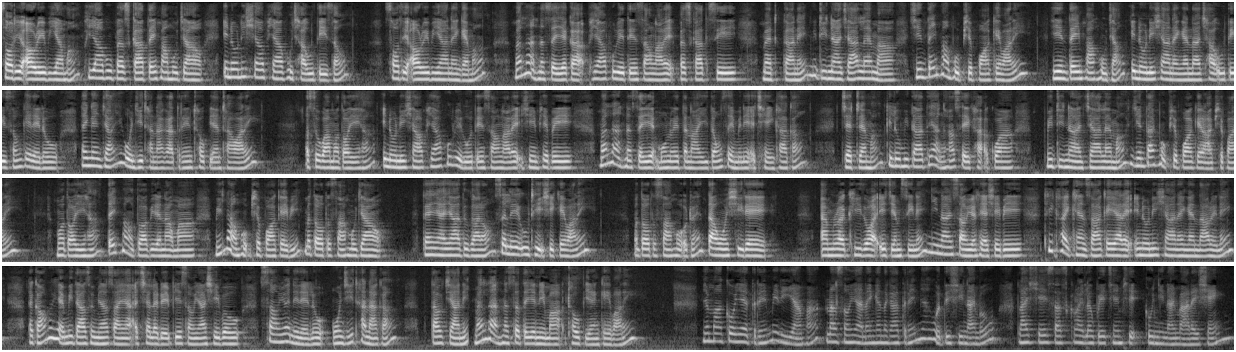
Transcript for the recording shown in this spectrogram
ဆော်ဒီအာရေဗျမှာဖျားဘူးဘတ်စကားသိမ်းမှမှုကြောင့်အင်ဒိုနီးရှားဖျားဘူး6ဦးသေဆုံးဆော်ဒီအာရေဗျနိုင်ငံမှာမတ်လ20ရက်ကဖျားဘူးတွေတင်ဆောင်လာတဲ့ဘတ်စကားသစီမတ်ကာနဲ့မီဒီနာကြားလမ်းမှာရင်သိမ်းမှမှုဖြစ်ပွားခဲ့ပါတယ်ရင်သိမ်းမှမှုကြောင့်အင်ဒိုနီးရှားနိုင်ငံသား6ဦးသေဆုံးခဲ့တယ်လို့နိုင်ငံခြားရေးဝန်ကြီးဌာနကသတင်းထုတ်ပြန်ထားပါတယ် အဆိုပါမတော်ရင်ဟာအင်ဒိုနီးရှားဖျားဖူးတွေကိုတင်ဆောင်လာတဲ့ရင်ဖြစ်ပြီးမတ်လ20ရက်မွန်လွဲတနာရီ30မိနစ်အချိန်ခါကဂျက်တန်မှာကီလိုမီတာ150ခန့်အကွာမီတီနာဂျာလန်မှာရင်တိုက်မှုဖြစ်ပွားခဲ့တာဖြစ်ပါတယ်။မော်တော်ယာဉ်ဟာတိတ်မှောက်သွားပြီးတဲ့နောက်မှာမိလောင်မှုဖြစ်ပွားခဲ့ပြီးမတော်တဆမှုကြောင့်ဒဏ်ရာရသူကတော့14ဦးထိရှိခဲ့ပါတယ်။မတော်တဆမှုအတွင်းတာဝန်ရှိတဲ့ အမ်ရက်ခီသော agency နဲ့ညီနိုင်ဆောင်ရွက်လျက်ရှိပြီးထိခိုက်ခံစားခဲ့ရတဲ့အင်ဒိုနီးရှားနိုင်ငံသားတွေနဲ့၎င်းတို့ရဲ့မိသားစုများဆိုင်ရာအချက်လက်တွေပြည့်စုံရရှိဖို့ဆောင်ရွက်နေတယ်လို့ဝန်ကြီးဌာနကတောက်ကြနေမတ်လ23ရက်နေ့မှာထုတ်ပြန်ခဲ့ပါတယ်။မြန်မာကွန်ရက်သတင်းမီဒီယာမှာနောက်ဆုံးရနိုင်ငံတကာသတင်းများကိုသိရှိနိုင်ဖို့ like share subscribe လုပ်ပေးခြင်းဖြင့်ကူညီနိုင်ပါတယ်ရှင်။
